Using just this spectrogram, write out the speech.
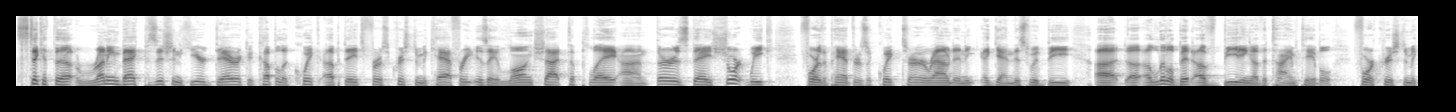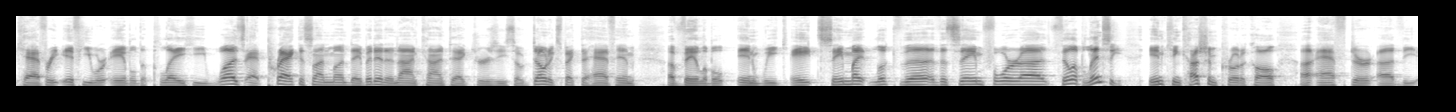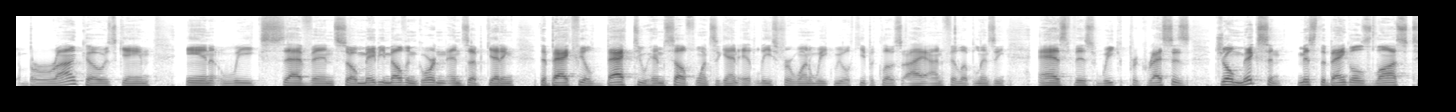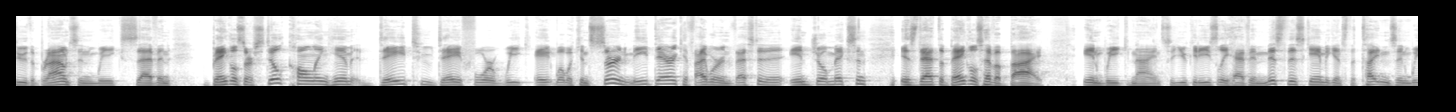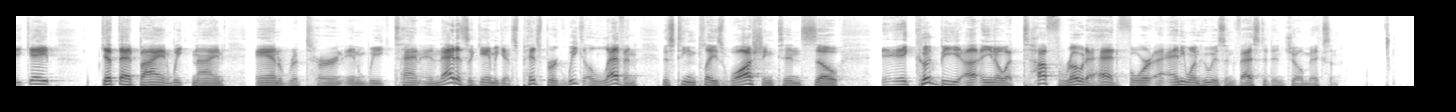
Stick at the running back position here, Derek. A couple of quick updates. First, Christian McCaffrey is a long shot to play on Thursday. Short week for the Panthers, a quick turnaround. And again, this would be uh, a little bit of beating of the timetable for Christian McCaffrey if he were able to play. He was at practice on Monday, but in a non contact jersey, so don't expect to have him available in week eight. Same might look the, the same for uh, Phillip Lindsay in concussion protocol uh, after uh, the Broncos game in week seven. So maybe Melvin Gordon ends up getting the backfield back to himself once again, at least for one week. We will keep a close eye on Phillip Lindsay as this week progresses. Joe Mixon missed the Bengals' loss to the Browns in week seven. Bengals are still calling him day to day for week eight. What would concern me, Derek, if I were invested in, in Joe Mixon, is that the Bengals have a bye in week nine. So you could easily have him miss this game against the Titans in week eight, get that bye in week nine, and return in week 10. And that is a game against Pittsburgh. Week 11, this team plays Washington. So it could be a, you know a tough road ahead for anyone who is invested in Joe Mixon.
